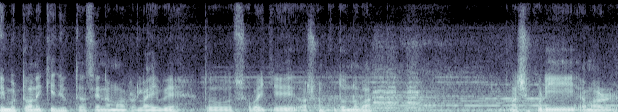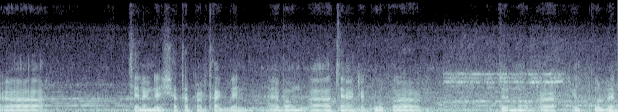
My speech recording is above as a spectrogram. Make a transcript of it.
এই মুহূর্তে অনেকেই যুক্ত আছেন আমার লাইভে তো সবাইকে অসংখ্য ধন্যবাদ। আশা করি আমার চ্যানেলের সাথে আপনারা থাকবেন এবং চ্যানেলটা গ্রো করার জন্য আপনারা হেল্প করবেন।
